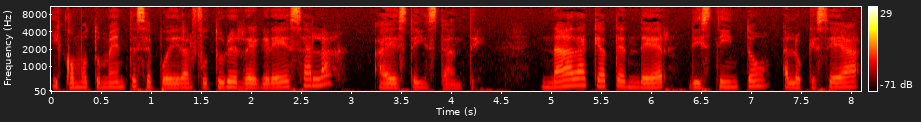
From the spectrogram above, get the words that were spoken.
y cómo tu mente se puede ir al futuro y regrésala a este instante. Nada que atender distinto a lo que sea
